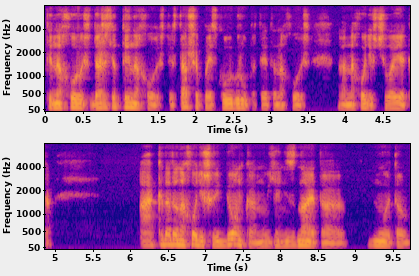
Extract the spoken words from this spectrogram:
ты находишь, даже если ты находишь, ты старшая поисковая группа, ты это находишь, а, находишь человека. А когда ты находишь ребенка, ну, я не знаю, это, ну, это,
